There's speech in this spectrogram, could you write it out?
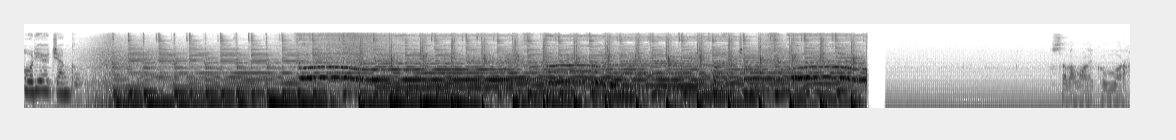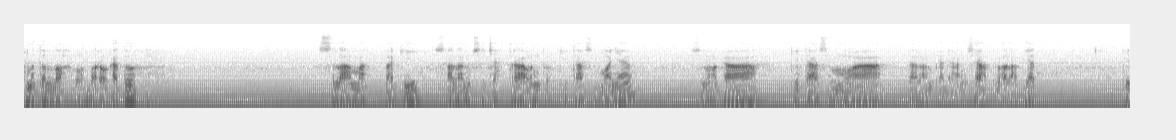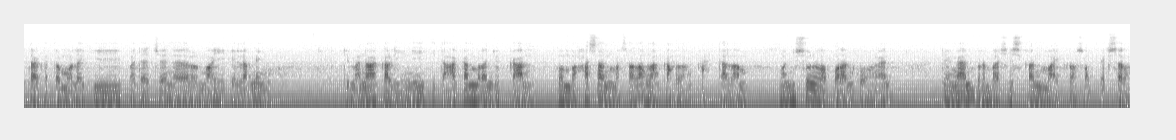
Audio Jungle. Assalamualaikum warahmatullahi wabarakatuh Selamat pagi, salam sejahtera Di mana kali ini kita akan melanjutkan pembahasan masalah langkah-langkah dalam menyusun laporan keuangan dengan berbasiskan Microsoft Excel.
